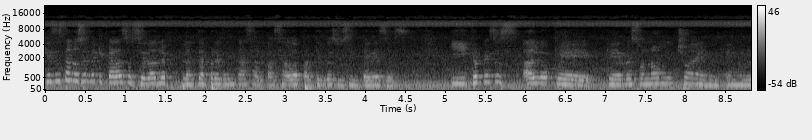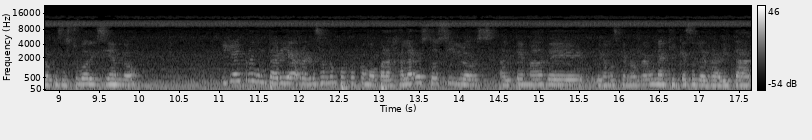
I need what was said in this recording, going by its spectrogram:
que es esta noción de que cada sociedad le plantea preguntas al pasado a partir de sus intereses. Y creo que eso es algo que, que resonó mucho en, en lo que se estuvo diciendo y yo ahí preguntaría, regresando un poco como para jalar estos hilos al tema de, digamos, que nos reúne aquí, que es el rehabilitar.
